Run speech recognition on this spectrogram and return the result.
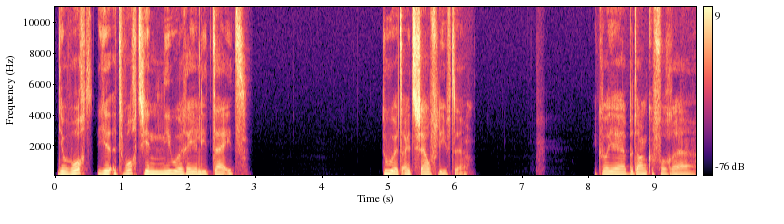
je wordt, je, het wordt je nieuwe realiteit. Doe het uit zelfliefde. Ik wil je bedanken voor, uh,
